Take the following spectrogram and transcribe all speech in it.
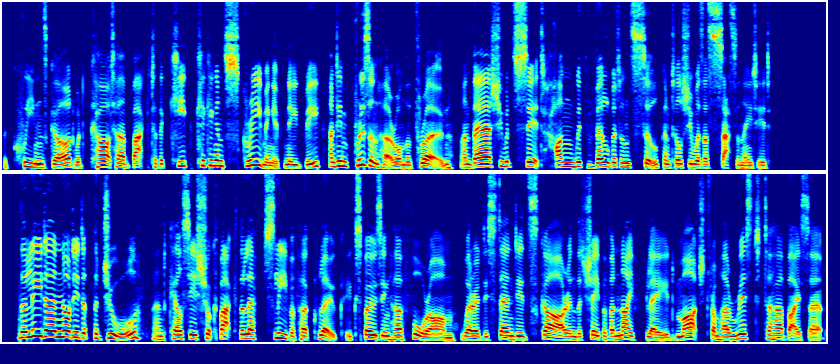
The Queen's Guard would cart her back to the keep, kicking and screaming if need be, and imprison her on the throne, and there she would sit, hung with velvet and silk, until she was assassinated. The leader nodded at the jewel, and Kelsea shook back the left sleeve of her cloak, exposing her forearm, where a distended scar in the shape of a knife blade marched from her wrist to her bicep.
